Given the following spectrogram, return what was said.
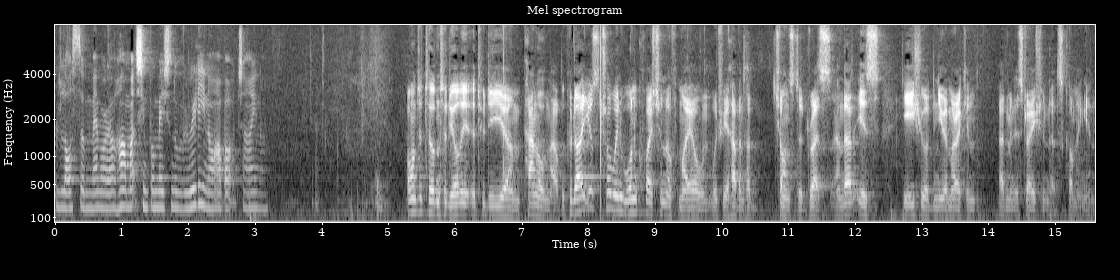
loss of memory. How much information do we really know about China? I want to turn to the other, to the um, panel now, but could I just throw in one question of my own, which we haven't had a chance to address, and that is the issue of the new American administration that's coming in,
